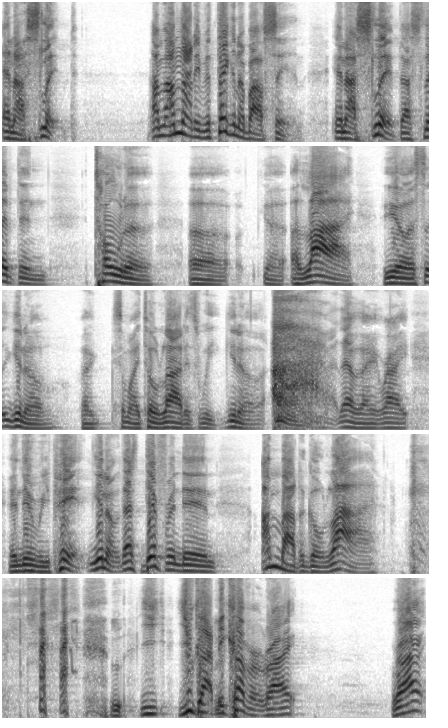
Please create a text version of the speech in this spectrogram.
and I slipped. I'm, I'm not even thinking about sin, and I slipped. I slipped and told a, uh, a lie. You know, you know, like somebody told a lie this week. You know, ah, that ain't right, and then repent. You know, that's different than I'm about to go lie. you, you got me covered, right? Right?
